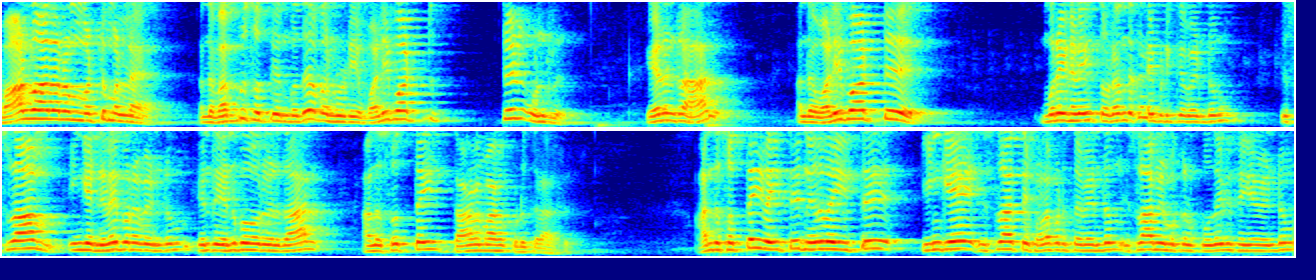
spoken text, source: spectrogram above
வாழ்வாதாரம் மட்டுமல்ல அந்த வக்பு சொத்து என்பது அவர்களுடைய வழிபாட்டில் ஒன்று. ஏனென்றால் அந்த வழிபாட்டு முறைகளை தொடர்ந்து கடைபிடிக்க வேண்டும். இஸ்லாம் இங்கே நிலை பெற வேண்டும் என்று எண்ணுபவர்கள்தான் அந்த சொத்தை தானமாக கொடுக்கிறார்கள். அந்த சொத்தை வைத்து நிர்வகித்து இங்கே இஸ்லாத்தை பலப்படுத்த வேண்டும் இஸ்லாமிய மக்களுக்கு உதவி செய்ய வேண்டும்.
